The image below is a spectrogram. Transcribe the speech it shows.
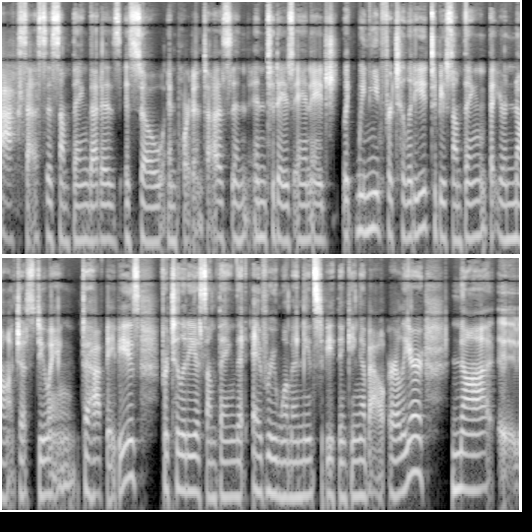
access is something that is is so important to us and in today's day and age like we need fertility to be something that you're not just doing to have babies fertility is something that every woman needs to be thinking about earlier not uh,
